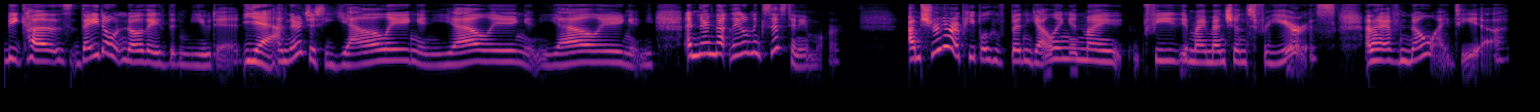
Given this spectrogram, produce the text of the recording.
because they don't know they've been muted. Yeah. And they're just yelling and yelling and yelling and and they're not they don't exist anymore. I'm sure there are people who've been yelling in my feed in my mentions for years and I have no idea.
